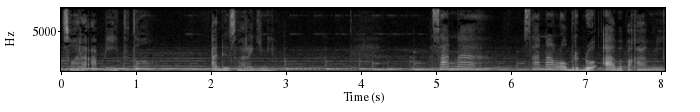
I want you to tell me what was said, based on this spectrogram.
suara api itu tuh ada suara gini. Sana sana lo berdoa bapak kami.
